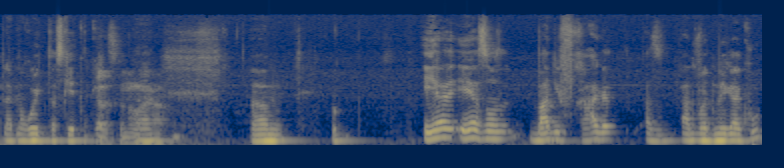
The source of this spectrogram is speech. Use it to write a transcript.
bleib mal ruhig, das geht nicht. Ganz genau, Ja. ja. Ähm, eher, eher so war die Frage, also Antwort mega gut,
